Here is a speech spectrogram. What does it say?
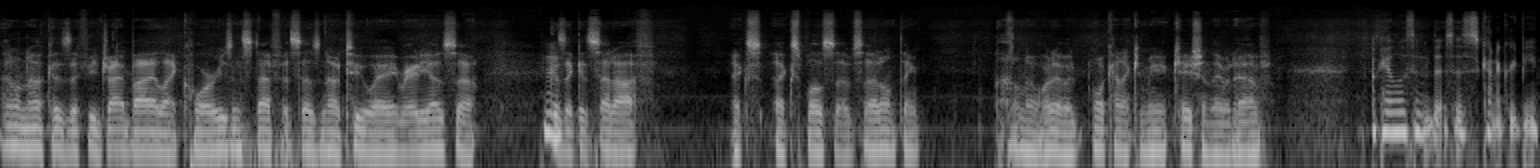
I don't know because if you drive by like quarries and stuff, it says no two-way radios, so hmm. because it could set off ex- explosives. So I don't think I don't know what it would, what kind of communication they would have. Okay, listen to this. This is kind of creepy.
